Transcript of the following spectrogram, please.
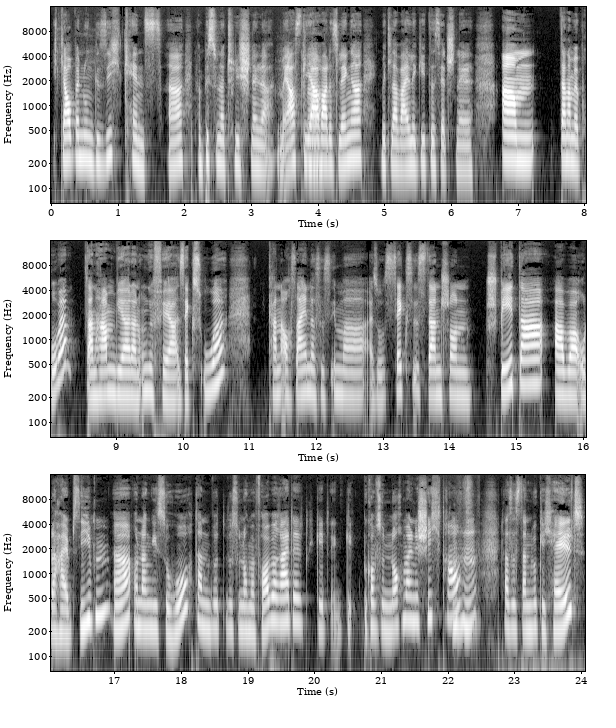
ich glaube, wenn du ein Gesicht kennst, ja, dann bist du natürlich schneller. Im ersten Klar. Jahr war das länger, mittlerweile geht das jetzt schnell. Ähm, dann haben wir Probe, dann haben wir dann ungefähr 6 Uhr. Kann auch sein, dass es immer, also 6 ist dann schon später, aber oder halb sieben, ja, und dann gehst du hoch, dann wird, wirst du nochmal vorbereitet, geht, geht, bekommst du nochmal eine Schicht drauf, mhm. dass es dann wirklich hält.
